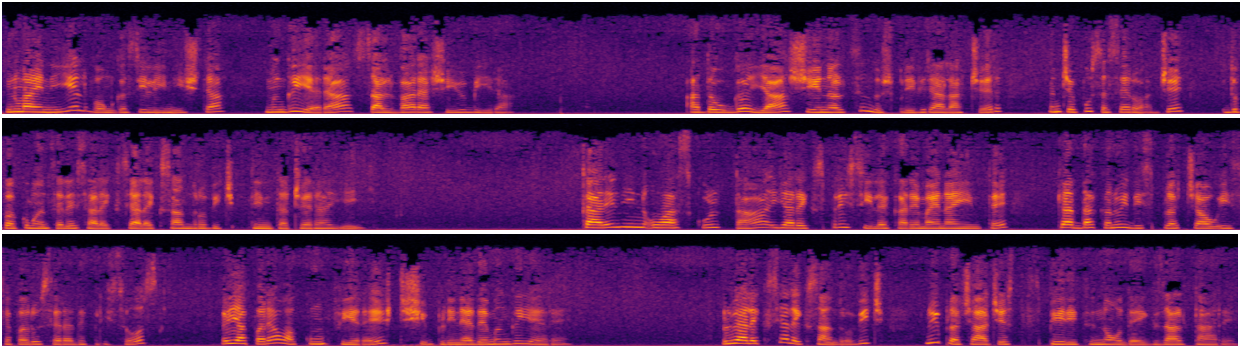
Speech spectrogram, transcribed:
Numai în el vom găsi liniștea, mângâierea, salvarea și iubirea. Adăugă ea și, înălțându-și privirea la cer, începu să se roage, după cum înțelese Alexei Alexandrovici din tăcerea ei. Karenin o asculta, iar expresiile care mai înainte, chiar dacă nu-i displăceau, îi se păruseră de prisos, îi apăreau acum firești și pline de mângâiere. Lui Alexei Alexandrovici nu-i plăcea acest spirit nou de exaltare.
